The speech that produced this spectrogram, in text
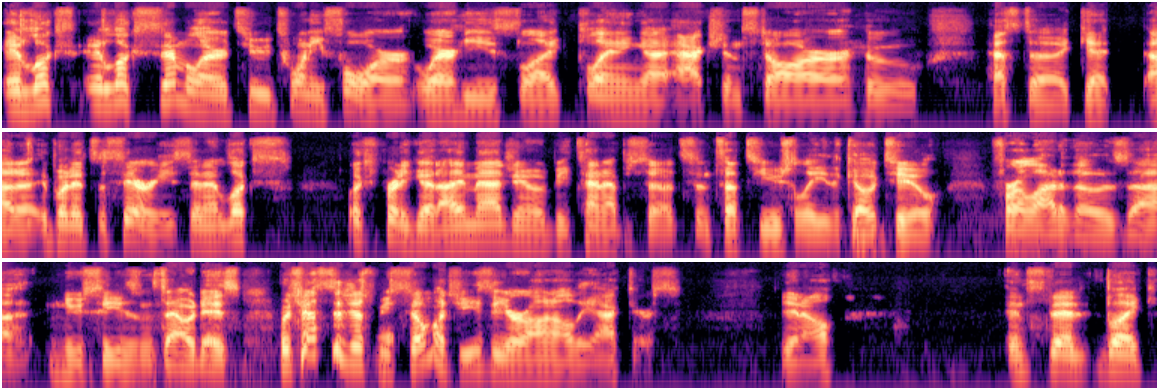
it looks it looks similar to 24 where he's like playing an action star who has to get out of but it's a series and it looks looks pretty good i imagine it would be 10 episodes since that's usually the go-to for a lot of those uh, new seasons nowadays which has to just be so much easier on all the actors you know? Instead like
